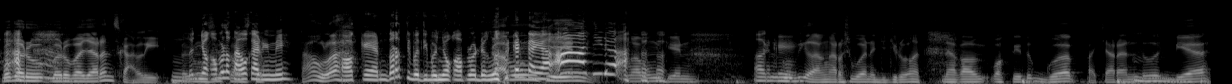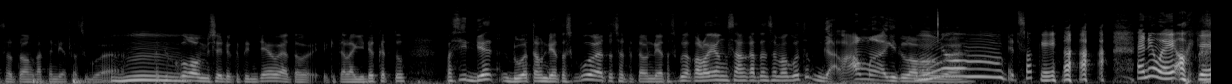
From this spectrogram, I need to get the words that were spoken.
Gue baru baru pacaran sekali. Hmm, nyokap lo tahu kalau kan ini? Tahu lah. Oke, ntar tiba-tiba nyokap lo denger Gak kan kayak ah tidak. Gak mungkin Kan Oke. gue bilang harus buana jujur banget Nah kalau waktu itu gue pacaran tuh Mhm. Dia satu angkatan di atas gue Tapi Hmm. gue kalau misalnya deketin cewek Atau kita lagi deket tuh Pasti dia dua tahun di atas gue Atau satu tahun di atas gue Kalau yang seangkatan sama gue tuh nggak lama gitu loh sama gue Hmm, it's okay. anyway, oke.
